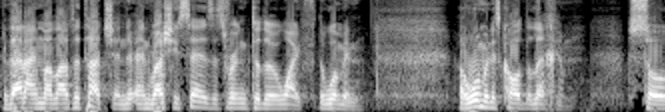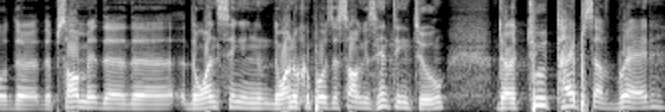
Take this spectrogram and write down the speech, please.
that I'm not allowed to touch. And, and Rashi says it's referring to the wife, the woman. A woman is called the lechem. So the the psalm, the, the the one singing, the one who composed the song, is hinting to there are two types of bread,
